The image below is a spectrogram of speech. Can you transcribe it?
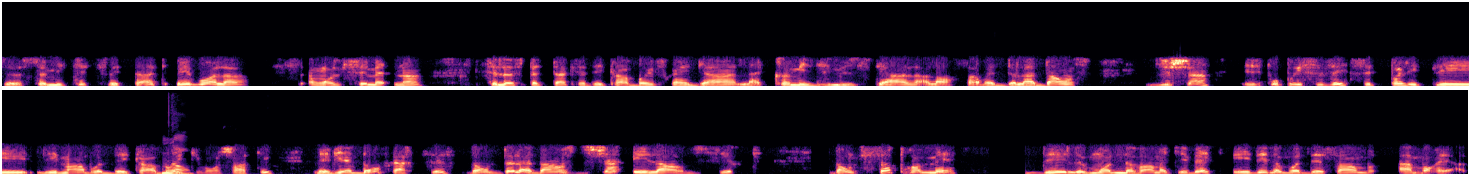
ce, ce mythique spectacle? Et voilà, on le sait maintenant, c'est le spectacle des Cowboys fringants, la comédie musicale. Alors, ça va être de la danse, du chant. Et il faut préciser que c'est pas les, les, membres des Cowboys qui vont chanter, mais bien d'autres artistes. Donc, de la danse, du chant et l'art du cirque. Donc, ça promet dès le mois de novembre à Québec et dès le mois de décembre à Montréal.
